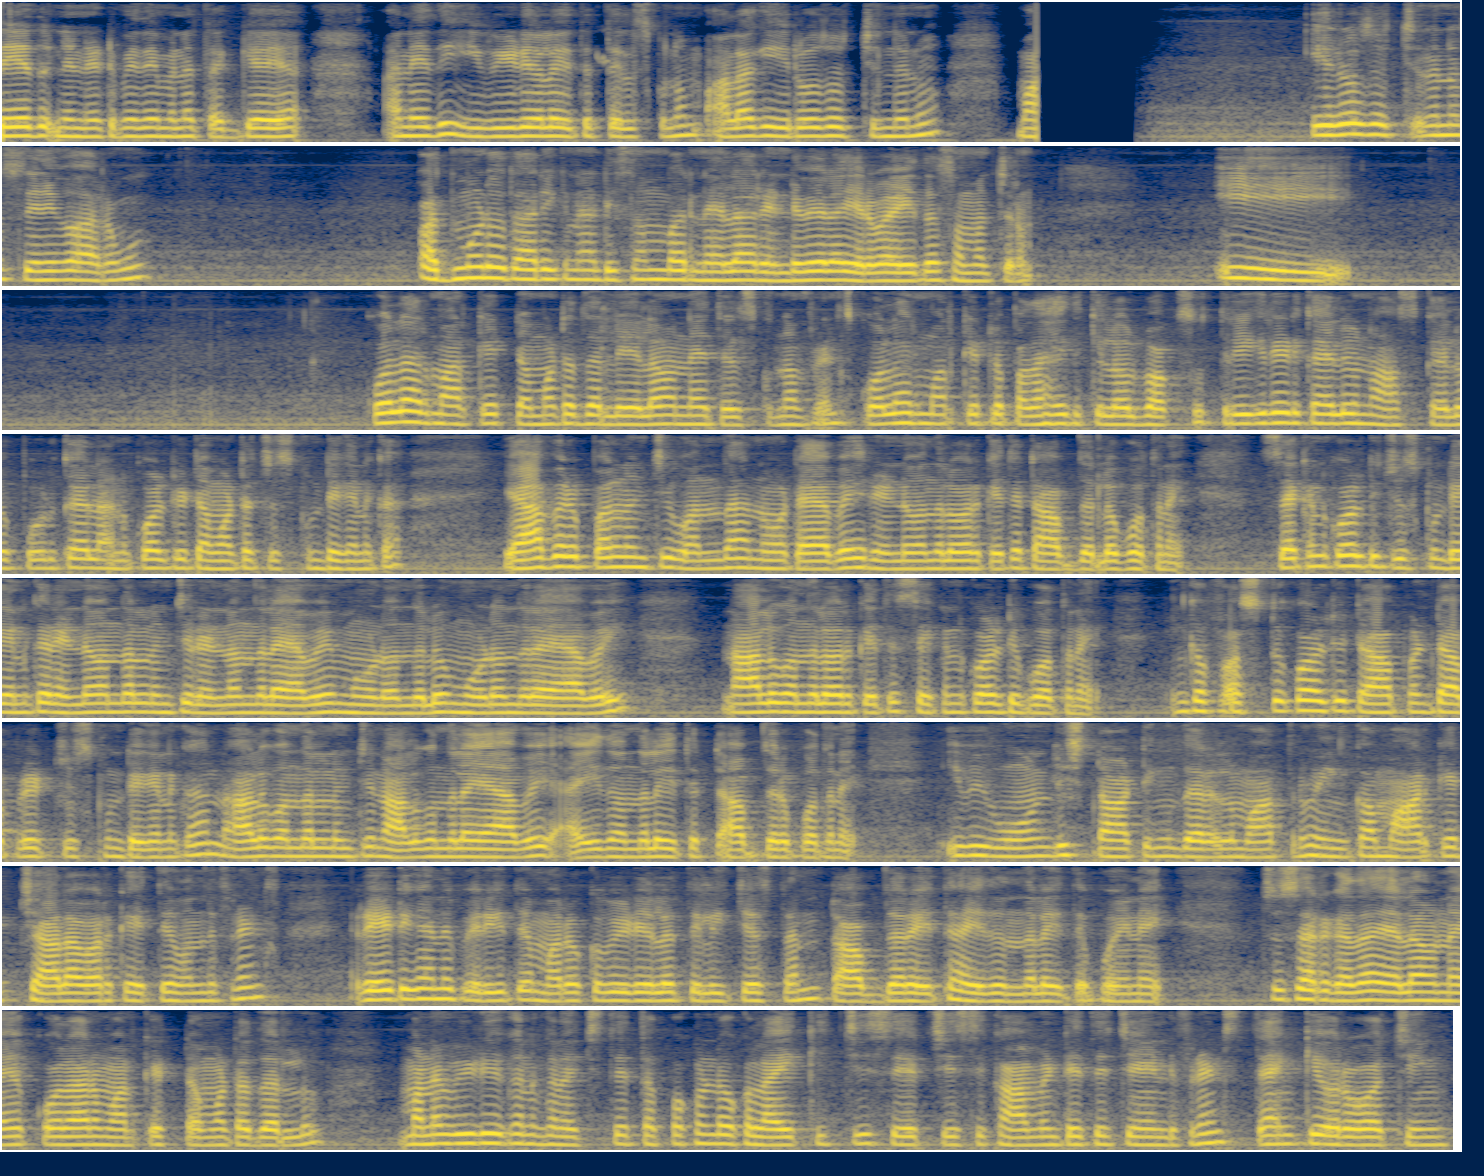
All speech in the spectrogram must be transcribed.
లేదు నిన్నటి మీద ఏమైనా తగ్గాయా అనేది ఈ వీడియోలో అయితే తెలుసుకున్నాం. అలాగే ఈరోజు వచ్చిందను మా ఈరోజు వచ్చిందను శనివారం పదమూడో తారీఖున డిసెంబర్ నెల రెండు వేల ఇరవై ఐదో సంవత్సరం. ఈ కోలార్ మార్కెట్ టమాటో ధరలు ఎలా ఉన్నాయో తెలుసుకుందాం ఫ్రెండ్స్. కోలార్ మార్కెట్లో పదహైదు కిలోల బాక్స్ త్రీ గ్రేడ్ కాయలు నాసుకాయలు పొడికాయలు అన్ క్వాలిటీ టమాటా చూసుకుంటే కనుక యాభై రూపాయల నుంచి వంద నూట యాభై రెండు వందల వరకు అయితే టాప్ ధరలో పోతున్నాయి. సెకండ్ క్వాలిటీ చూసుకుంటే కనుక రెండు వందల నుంచి రెండు వందల యాభై మూడు వందలు మూడు వందల యాభై నాలుగు వందల వరకు అయితే సెకండ్ క్వాలిటీ పోతున్నాయి. ఇంకా first quality top and top rate చూసుకుంటే కనుక నాలుగు వందల నుంచి నాలుగు వందల యాభై ఐదు వందలు అయితే టాప్ ధర పోతున్నాయి. ఇవి ఓన్లీ స్టార్టింగ్ ధరలు మాత్రమే ఇంకా మార్కెట్ చాలా వరకు అయితే ఉంది ఫ్రెండ్స్. రేటుగానే పెరిగితే మరొక వీడియోలో తెలియజేస్తాను. టాప్ ధర అయితే ఐదు వందలు అయితే పోయినాయి. చూసారు కదా ఎలా ఉన్నాయో కోలార్ మార్కెట్ టమాటా ధరలు. మన వీడియో కనుక నచ్చితే తప్పకుండా ఒక లైక్ ఇచ్చి షేర్ చేసి కామెంట్ అయితే చేయండి friends. Thank you for watching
